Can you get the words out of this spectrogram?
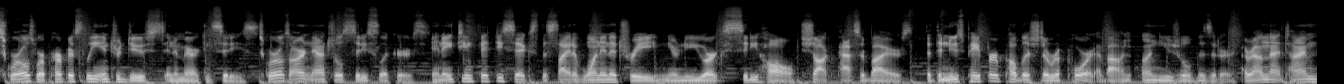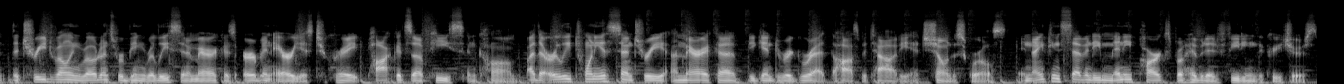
Squirrels were purposely introduced in American cities. Squirrels aren't natural city slickers. In 1856, the sight of one in a tree near New York's City Hall shocked passerbyers, that the newspaper published a report about an unusual visitor. Around that time, the tree-dwelling rodents were being released in America's urban areas to create pockets of peace and calm. By the early 20th century, America began to regret the hospitality it had shown to squirrels. In 1970, many parks prohibited feeding the creatures.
